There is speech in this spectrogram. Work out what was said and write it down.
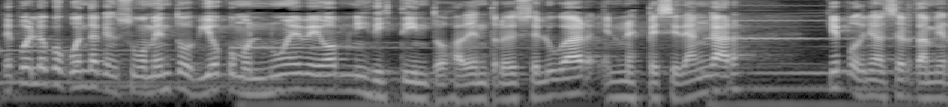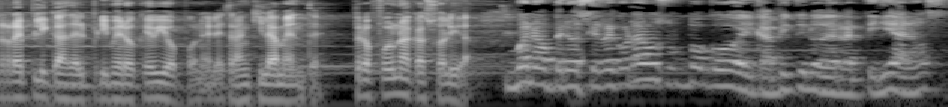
Después el loco cuenta que en su momento vio como nueve ovnis distintos adentro de ese lugar, en una especie de hangar, que podrían ser también réplicas del primero que vio, ponele tranquilamente. Pero fue una casualidad. Bueno, pero si recordamos un poco el capítulo de reptilianos,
